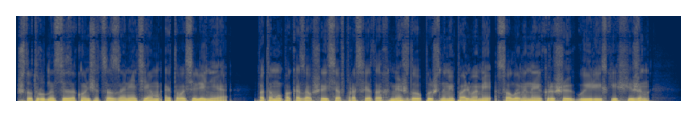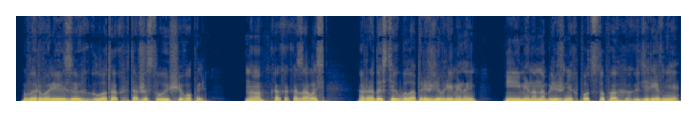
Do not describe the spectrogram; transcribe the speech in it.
что трудности закончатся с занятием этого селения, потому показавшиеся в просветах между пышными пальмами соломенные крыши гуирийских хижин вырвали из их глоток торжествующий вопль. Но, как оказалось, радость их была преждевременной, и именно на ближних подступах к деревне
